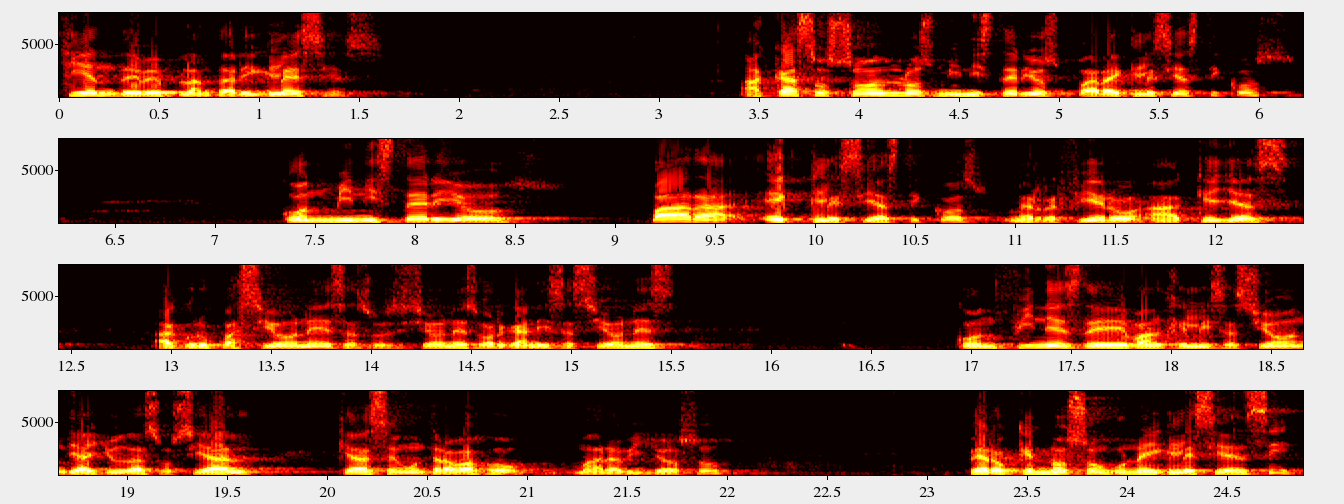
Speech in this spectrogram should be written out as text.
¿Quién debe plantar iglesias? ¿Acaso son los ministerios para eclesiásticos? Con ministerios para eclesiásticos me refiero a aquellas agrupaciones, asociaciones, organizaciones con fines de evangelización, de ayuda social, que hacen un trabajo maravilloso, pero que no son una iglesia en sí.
